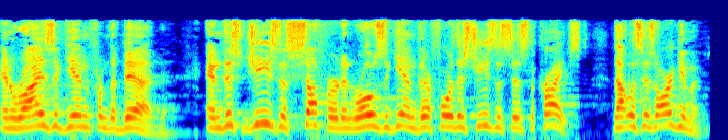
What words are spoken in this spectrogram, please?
and rise again from the dead. And this Jesus suffered and rose again, therefore this Jesus is the Christ. That was his argument.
